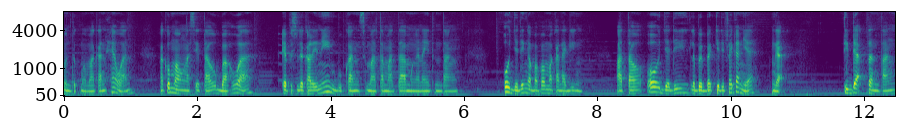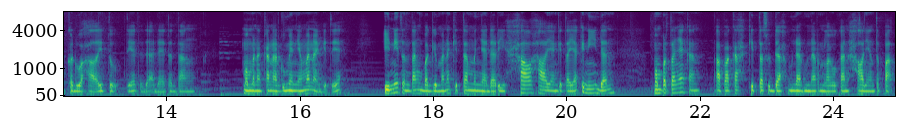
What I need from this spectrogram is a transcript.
untuk memakan hewan, aku mau ngasih tahu bahwa episode kali ini bukan semata-mata mengenai tentang oh jadi nggak apa-apa makan daging atau oh jadi lebih baik jadi vegan ya? Nggak. Tidak tentang kedua hal itu ya. Tidak ada tentang memenangkan argumen yang mana gitu ya. Ini tentang bagaimana kita menyadari hal-hal yang kita yakini dan mempertanyakan apakah kita sudah benar-benar melakukan hal yang tepat.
